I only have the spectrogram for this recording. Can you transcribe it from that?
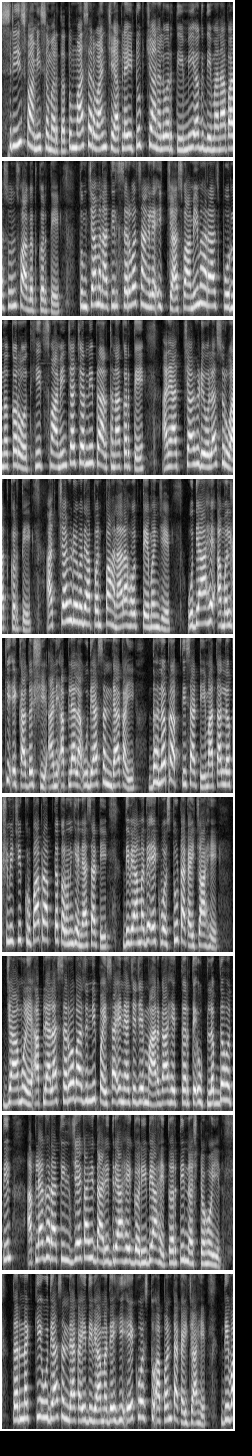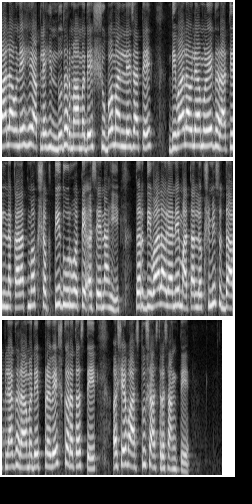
श्री स्वामी समर्थ तुम्हा सर्वांचे आपल्या यूट्यूब चॅनलवरती मी अगदी मनापासून स्वागत करते. तुमच्या मनातील सर्व चांगल्या इच्छा स्वामी महाराज पूर्ण करोत हीच स्वामींच्या चरणी प्रार्थना करते आणि आजच्या व्हिडिओला सुरुवात करते. आजच्या व्हिडिओमध्ये आपण पाहणार आहोत ते म्हणजे उद्या आहे अमलकी एकादशी आणि आपल्याला उद्या संध्याकाळी धनप्राप्तीसाठी माता लक्ष्मीची कृपा प्राप्त करून घेण्यासाठी दिव्यामध्ये एक वस्तू टाकायची आहे. ज्यामुळे आपल्याला सर्व बाजूंनी पैसा येण्याचे जे मार्ग आहेत तर ते उपलब्ध होतील. आपल्या घरातील जे काही दारिद्र्य आहे गरिबी आहे तर ती नष्ट होईल. तर नक्की उद्या संध्याकाळी दिव्यामध्ये ही एक वस्तू आपण टाकायची आहे. दिवा लावणे हे आपल्या हिंदू धर्मामध्ये शुभ मानले जाते. दिवा लावल्यामुळे घरातील नकारात्मक शक्ती दूर होते असे नाही तर दिवा लावल्याने माता लक्ष्मीसुद्धा आपल्या घरामध्ये प्रवेश करत असते असे वास्तुशास्त्र सांगते.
